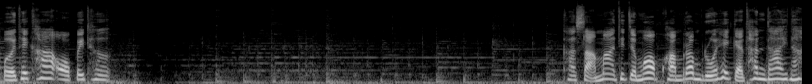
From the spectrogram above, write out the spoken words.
เปิดให้ข้าออกไปเถอะข้าสามารถที่จะมอบความร่ำรวยให้แก่ท่านได้นะ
